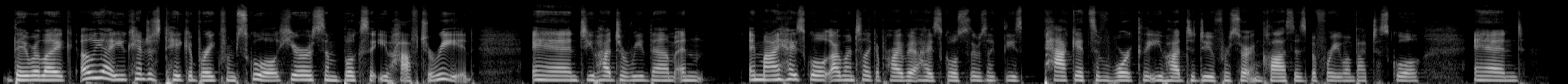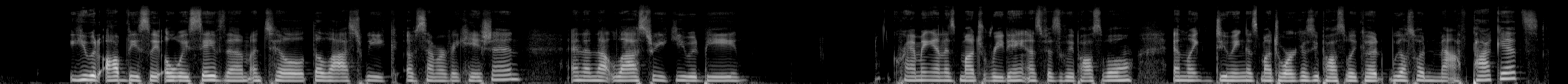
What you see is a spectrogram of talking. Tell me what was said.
they were like, "Oh yeah, you can't just take a break from school. Here are some books that you have to read." And you had to read them and in my high school, I went to like a private high school, so there was like these packets of work that you had to do for certain classes before you went back to school. And you would obviously always save them until the last week of summer vacation. And then that last week, you would be cramming in as much reading as physically possible and like doing as much work as you possibly could. We also had math packets.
